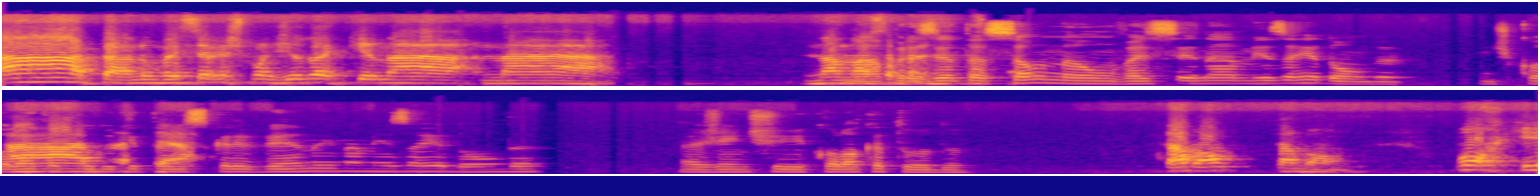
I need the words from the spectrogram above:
Ah, tá. Não vai ser respondido aqui na, na, na nossa na apresentação, não. Vai ser na mesa redonda. A gente coleta ah, tudo tá que está escrevendo e na mesa redonda a gente coloca tudo. Tá bom, tá bom. Porque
